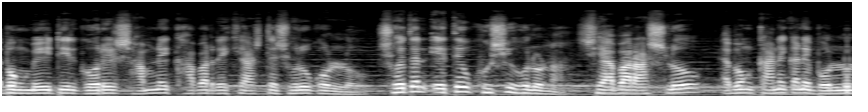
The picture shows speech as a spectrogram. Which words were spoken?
এবং মেয়েটির ঘরের সামনে খাবার রেখে আসতে শুরু করল। শৈতান এতেও খুশি হলো না। সে আবার আসলো এবং কানে কানে বলল,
